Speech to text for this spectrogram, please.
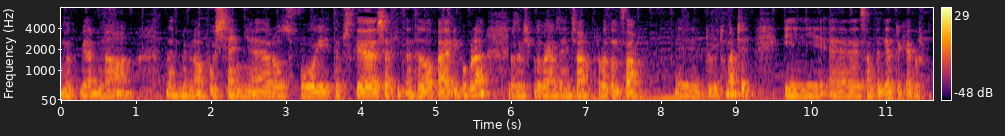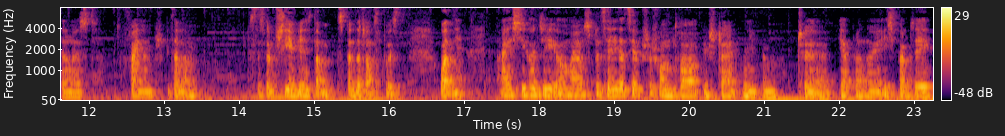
nadmierna, nadmierne owłosienie, rozwój, te wszystkie siatki dentylowe i w ogóle. Bardzo mi się podobają zajęcia prowadząca yy, dużo tłumaczy i yy, sam pediatryk jako szpital jest fajnym szpitalem. W sensie przyjemnie się tam spędza czas, bo jest ładnie. A jeśli chodzi o moją specjalizację przyszłą, to jeszcze nie wiem, czy ja planuję iść bardziej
